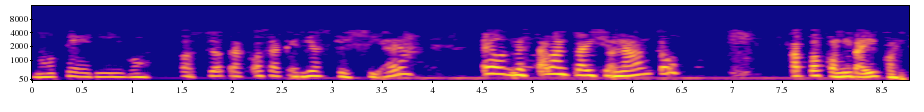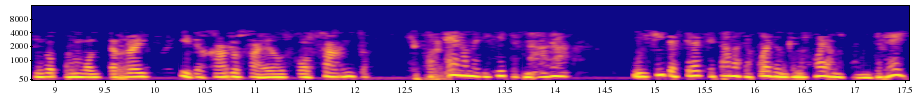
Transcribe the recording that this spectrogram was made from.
No te digo. ¿o qué otra cosa querías que hiciera? Ellos me estaban traicionando. ¿A poco me iba a ir contigo por Monterrey y dejarlos a ellos gozando? ¿Y por qué no me dijiste nada? Me hiciste creer que estabas de acuerdo en que nos fuéramos para Monterrey.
